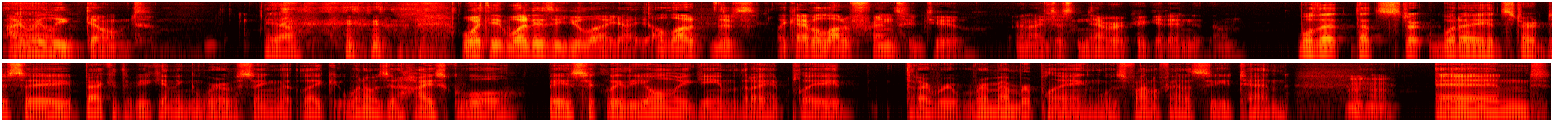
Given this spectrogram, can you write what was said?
I really um, don't. Yeah. what did, what is it you like? I, a lot of there's like I have a lot of friends who do, and I just never could get into them. Well, that that's start, what I had started to say back at the beginning, where I was saying that like when I was in high school, basically the only game that I had played that I re- remember playing was Final Fantasy X, mm-hmm. and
